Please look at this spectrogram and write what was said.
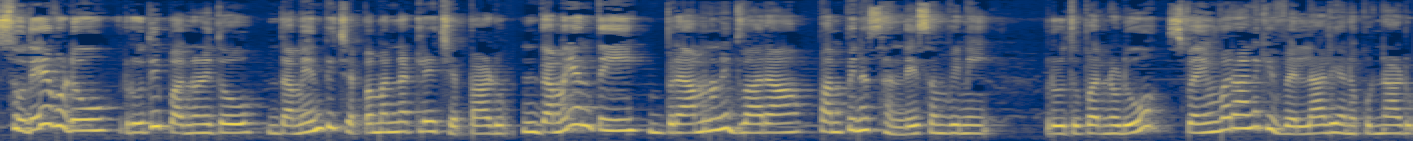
సుదేవుడు రుతి దమయంతి చెప్పమన్నట్లే చెప్పాడు. దమయంతి బ్రాహ్మణుని ద్వారా పంపిన సందేశం విని ఋతుపర్ణుడు స్వయంవరానికి వెళ్ళాలి అనుకున్నాడు.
